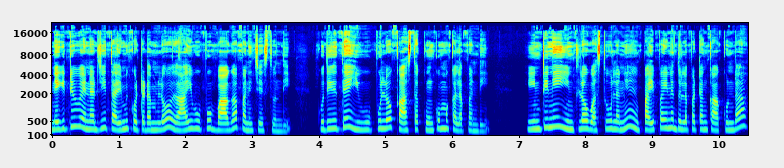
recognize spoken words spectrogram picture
నెగిటివ్ ఎనర్జీ తరిమి కొట్టడంలో రాయి ఉప్పు బాగా పనిచేస్తుంది. కుదిరితే ఈ ఉప్పులో కాస్త కుంకుమ కలపండి. ఇంటిని ఇంట్లో వస్తువులని పైపైన దులపటం కాకుండా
